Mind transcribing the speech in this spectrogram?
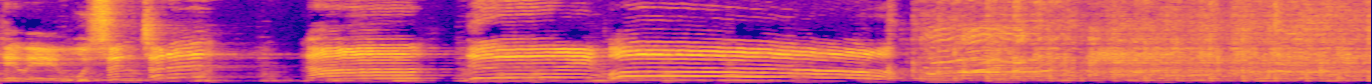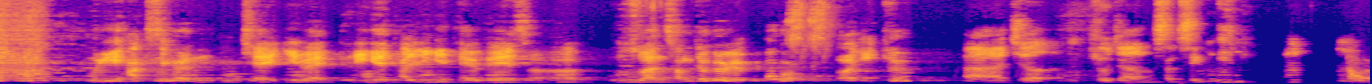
대회 우승자는 남늘보! 우리 학생은 제1회 느리게 달리기 대회에서 우수한 성적을 보고 어디죠? 아, 저, 교장 선생님? 요,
